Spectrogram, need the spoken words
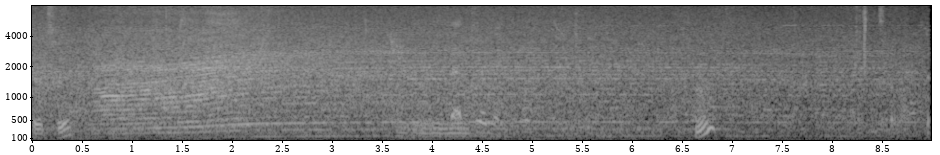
here too. That's really. Hmm?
